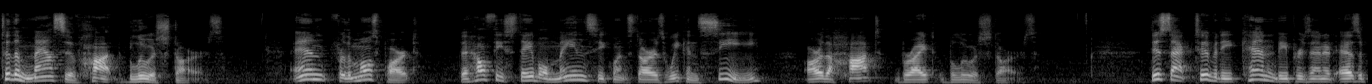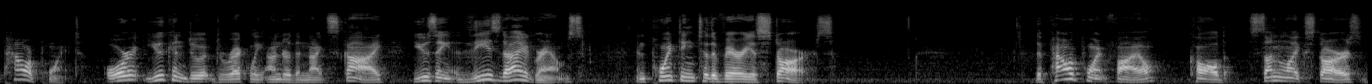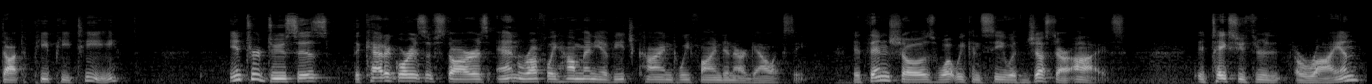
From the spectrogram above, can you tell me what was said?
to the massive hot bluish stars. And for the most part, the healthy, stable main sequence stars we can see are the hot, bright bluish stars. This activity can be presented as a PowerPoint, or you can do it directly under the night sky using these diagrams and pointing to the various stars. The PowerPoint file called sunlikestars.ppt introduces the categories of stars and roughly how many of each kind we find in our galaxy. It then shows what we can see with just our eyes. It takes you through Orion,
